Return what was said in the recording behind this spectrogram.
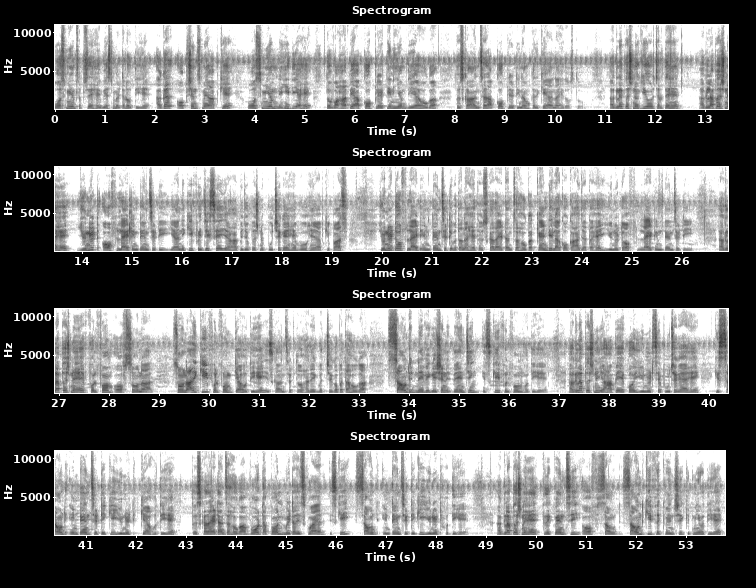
ओस्मियम सबसे हैवीएस्ट मेटल होती है। अगर ऑप्शंस में आपके ओस्मियम नहीं दिया है तो वहाँ पे आपको प्लेटिनियम दिया होगा। तो इसका आंसर आपको प्लेटिनम करके आना है दोस्तों। अगले प्रश्नों की ओर चलते हैं। अगला प्रश्न है यूनिट ऑफ़ लाइट इंटेंसिटी यानी कि फिजिक्स से यहाँ पे जो प्रश्न पूछे गए हैं, वो हैं आपके पास। यूनिट ऑफ़ लाइट इंटेंसिटी बताना है तो इसका राइट आंसर होगा कैंडिला को कहा जाता है यूनिट ऑफ़ लाइट इंटेंसिटी अगला प्रश्न है full form of sonar sonar की फुल फॉर्म क्या होती है? इसका आंसर तो हर एक बच्चे को पता होगा। साउंड नेविगेशन रेंजिंग इसकी फुल फॉर्म होती है। अगला प्रश्न यहाँ पे एक और यूनिट से पूछा गया है कि साउंड इंटेंसिटी की यूनिट क्या होती है? तो इसका राइट आंसर होगा वोट अपॉन मीटर स्क्वायर। इसकी साउंड इंटेंसिटी की यूनिट होती है। अगला प्रश्न है फ्रिक्वेंसी ऑफ़ साउंड। साउंड की फ्रिक्वेंसी कितनी होती है?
